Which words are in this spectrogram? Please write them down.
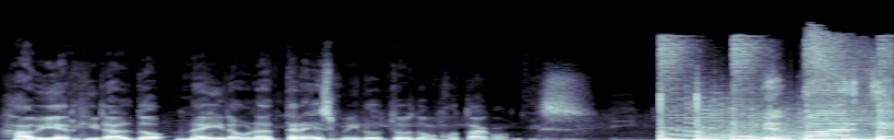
Javier Giraldo Neira, una tres minutos, don J. Gómez. El parque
